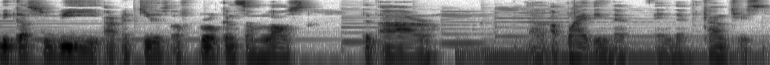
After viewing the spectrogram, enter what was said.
because we are accused of broken some laws that are uh, applied in that in that countries.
